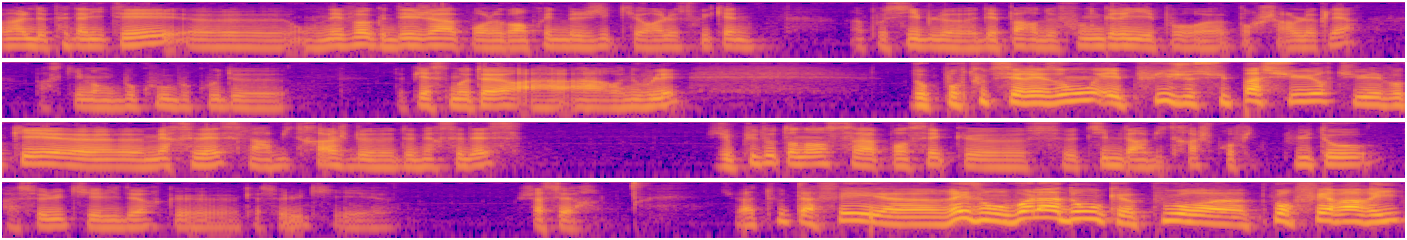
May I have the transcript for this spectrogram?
pas mal de pénalités. Euh, on évoque déjà pour le Grand Prix de Belgique qui aura le ce week-end un possible départ de fond de grille pour, euh, pour Charles Leclerc, parce qu'il manque beaucoup, beaucoup de, pièces moteurs à, renouveler. Donc pour toutes ces raisons, et puis je ne suis pas sûr, tu évoquais euh, Mercedes, l'arbitrage de, Mercedes. J'ai plutôt tendance à penser que ce type d'arbitrage profite plutôt à celui qui est leader qu'à celui qui est chasseur. Tu as tout à fait euh, raison. Voilà donc pour, euh, pour Ferrari.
